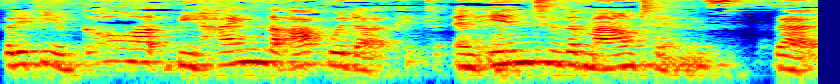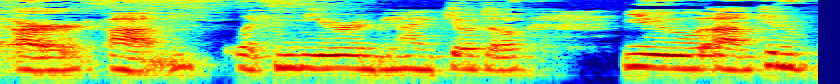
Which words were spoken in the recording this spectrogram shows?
But if you go up behind the aqueduct and into the mountains that are um, like near and behind Kyoto, you um, can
